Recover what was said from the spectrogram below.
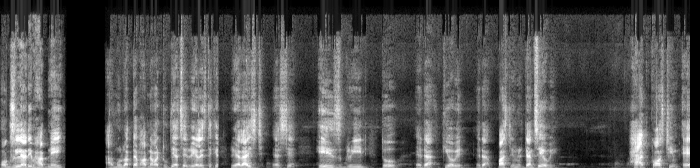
অক্সিলারি ভাব নেই। আর মূল ভাবটা ভাব নাম্বার টুতে আছে রিয়েলাইজ থেকে রিয়েলাইজড এসছে হিজ গ্রিড তো এটা কি হবে? এটা পাস্ট টেন্সেই হবে। Had cost him a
